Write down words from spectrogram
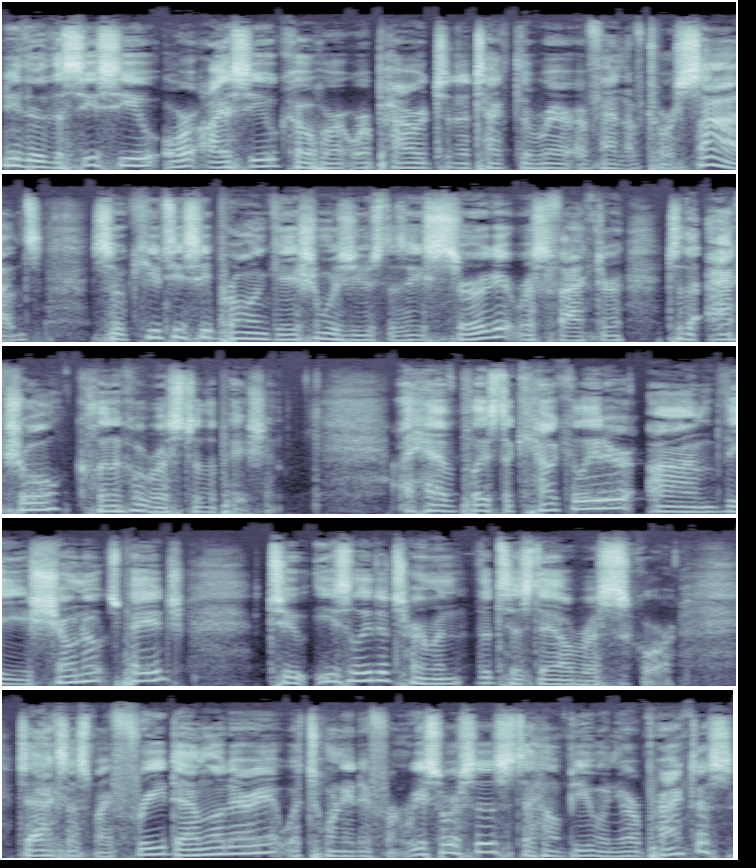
Neither the CCU or ICU cohort were powered to detect the rare event of torsades, so QTC prolongation was used as a surrogate risk factor to the actual clinical risk to the patient. I have placed a calculator on the show notes page to easily determine the Tisdale risk score. To access my free download area with 20 different resources to help you in your practice,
